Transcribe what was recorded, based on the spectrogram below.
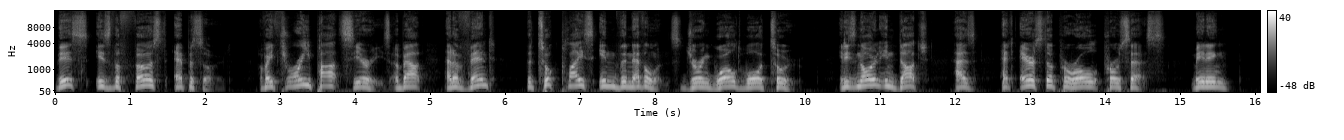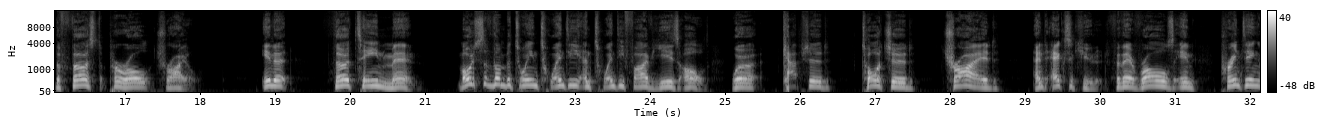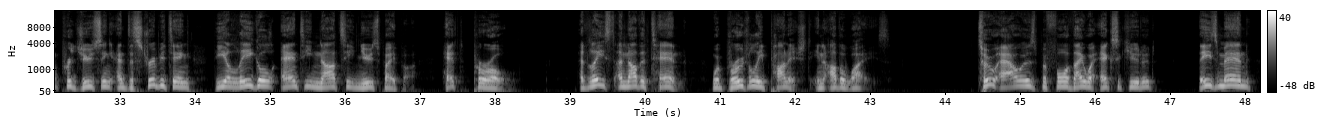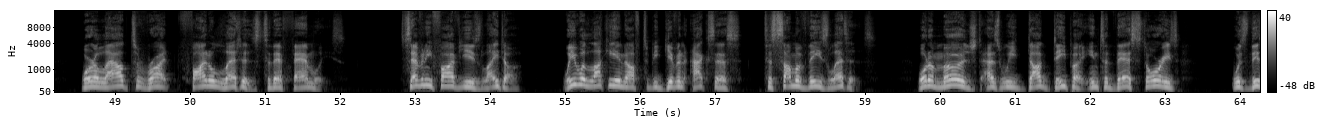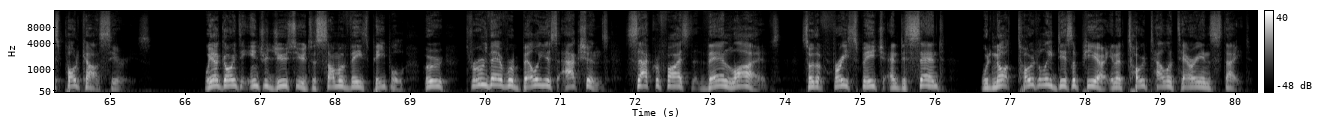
This is the first episode of a three part series about an event that took place in the Netherlands during World War II. It is known in Dutch as Het Eerste Paroolproces, meaning the first parole trial. In it, 13 men, most of them between 20 and 25 years old, were captured, tortured, tried, and executed for their roles in printing, producing, and distributing the illegal anti Nazi newspaper, Het Parool. At least another 10 were brutally punished in other ways. Two hours before they were executed, these men were allowed to write final letters to their families. 75 years later, we were lucky enough to be given access to some of these letters. What emerged as we dug deeper into their stories was this podcast series. We are going to introduce you to some of these people who, through their rebellious actions, sacrificed their lives so that free speech and dissent would not totally disappear in a totalitarian state.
